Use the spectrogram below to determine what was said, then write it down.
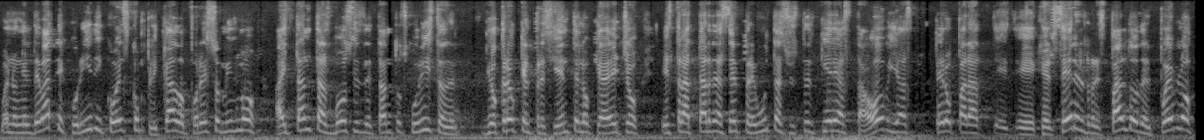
Bueno, en el debate jurídico es complicado, por eso mismo hay tantas voces de tantos juristas. Yo creo que el presidente lo que ha hecho es tratar de hacer preguntas, si usted quiere, hasta obvias, pero para eh, eh, ejercer el respaldo del pueblo,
